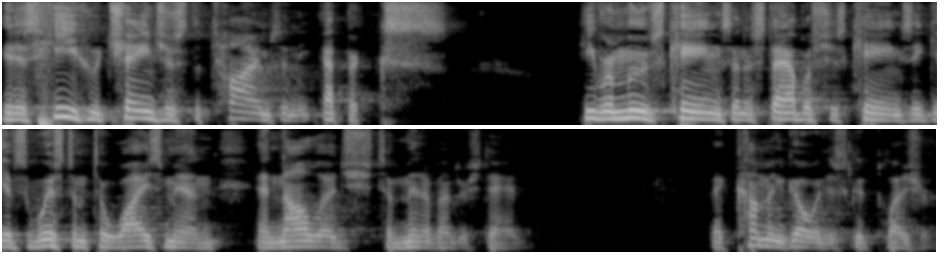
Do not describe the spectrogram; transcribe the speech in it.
It is he who changes the times and the epochs. He removes kings and establishes kings. He gives wisdom to wise men and knowledge to men of understanding. They come and go at his good pleasure,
